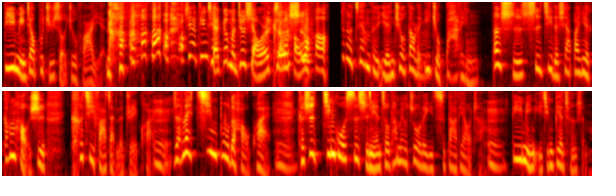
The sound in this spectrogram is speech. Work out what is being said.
第一名叫不举手就发言。现在听起来根本就小儿科，好不好？真的这样的研究到了一九八零二十世纪的下半叶，刚好是科技发展的最快，嗯，人类进步的好快，嗯。可是经过四十年之后，他们又做了一次大调查，嗯，第一名已经变成什么？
